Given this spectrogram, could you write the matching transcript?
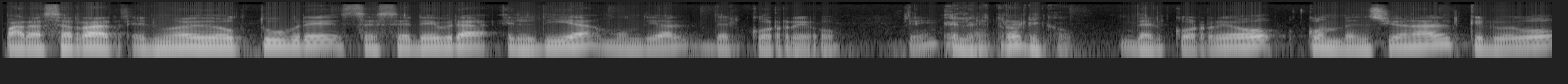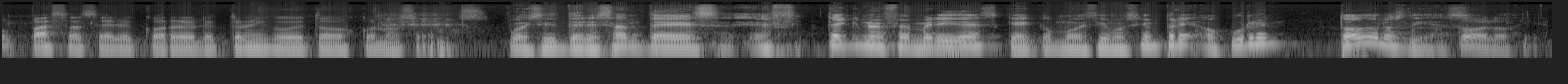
para cerrar, el 9 de octubre se celebra el Día Mundial del Correo. Electrónico del correo convencional que luego pasa a ser el correo electrónico que todos conocemos. Pues interesante es tecnoefemérides que como decimos siempre ocurren todos los días. Todos los días.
